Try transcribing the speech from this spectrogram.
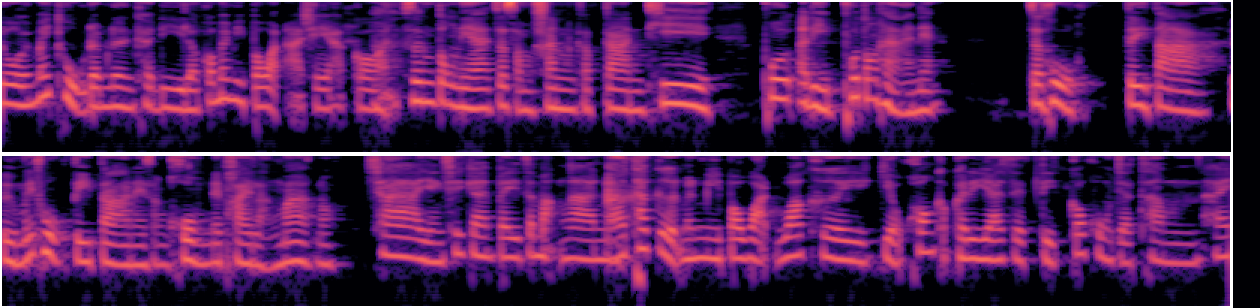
โดยไม่ถูกดำเนินคดี แล้วก็ไม่มีประวัติอาชญากร ซึ่งตรงนี้จะสำคัญกับการที่ผู้อดีตผู้ต้องหาเนี่ยจะถูกตีตาหรือไม่ถูกตีตาในสังคมในภายหลังมากเนาะ ใช่ อย่างเช่นการไปสมัครงานเนาะ ถ้าเกิดมันมีประวัติว่าเคยเกี่ยวข้องกับคดียาเสพติดก็คงจะทำให้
